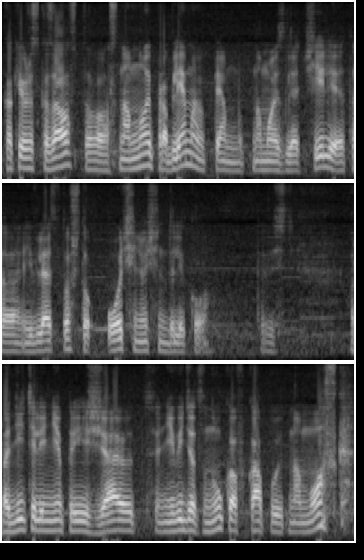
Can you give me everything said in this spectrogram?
как я уже сказал, что основной проблемой, прям на мой взгляд, Чили, это является то, что очень-очень далеко. То есть родители не приезжают, не видят внуков, капают на мозг.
